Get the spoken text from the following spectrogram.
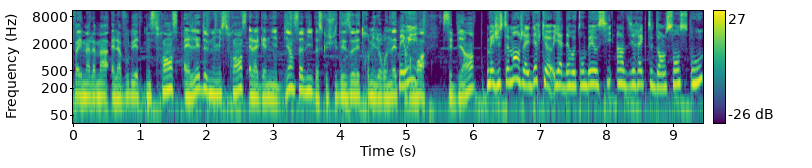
Vaï Malama, elle a voulu être Miss France. Elle est devenue Miss France. Elle a gagné bien sa vie parce que je suis désolé, 3000 euros net Mais par oui. mois, c'est bien. mais justement j'allais dire qu'il y a des retombées aussi indirectes dans le sens où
